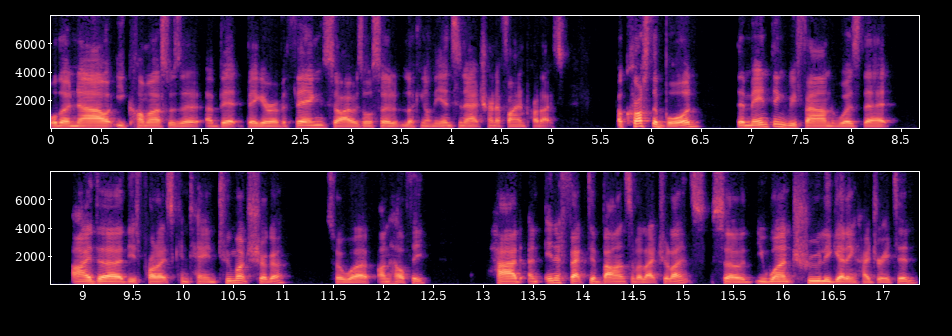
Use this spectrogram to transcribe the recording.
Although now e-commerce was a, a bit bigger of a thing, so I was also looking on the internet trying to find products. Across the board, the main thing we found was that either these products contain too much sugar, so were unhealthy, had an ineffective balance of electrolytes. So you weren't truly getting hydrated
